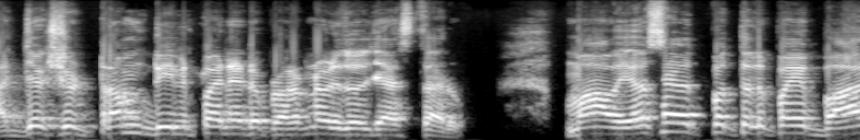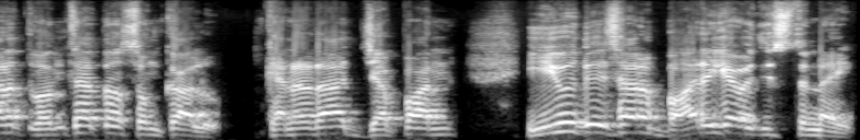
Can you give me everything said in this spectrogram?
అధ్యక్షుడు ట్రంప్ దీనిపై నేడు ప్రకటన విడుదల చేస్తారు. మా వ్యవసాయ ఉత్పత్తులపై భారత్ వంద శాతం సుంకాలు. కెనడా జపాన్ ఈయు దేశాలు భారీగా విధిస్తున్నాయి.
